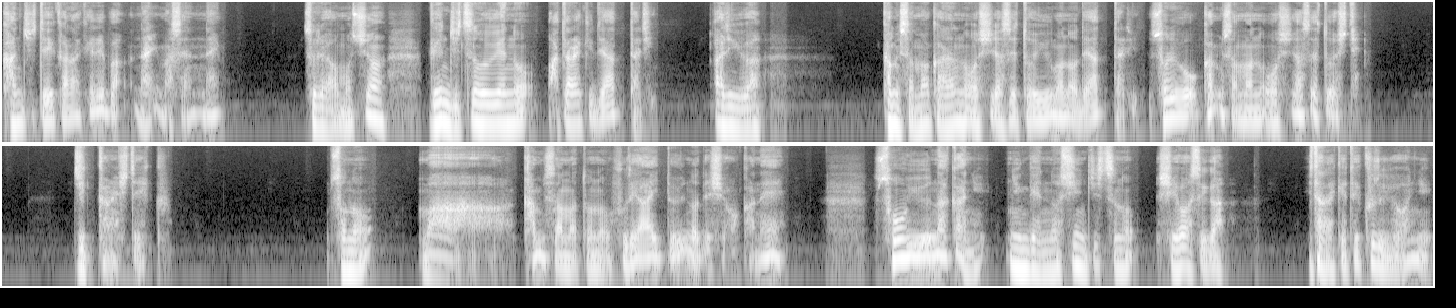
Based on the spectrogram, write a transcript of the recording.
感じていかなければなりませんね。それはもちろん現実の上の働きであったりあるいは神様からのお知らせというものであったりそれを神様のお知らせとして実感していくそのまあ神様との触れ合いというのでしょうかねそういう中に人間の真実の幸せがいただけてくるように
